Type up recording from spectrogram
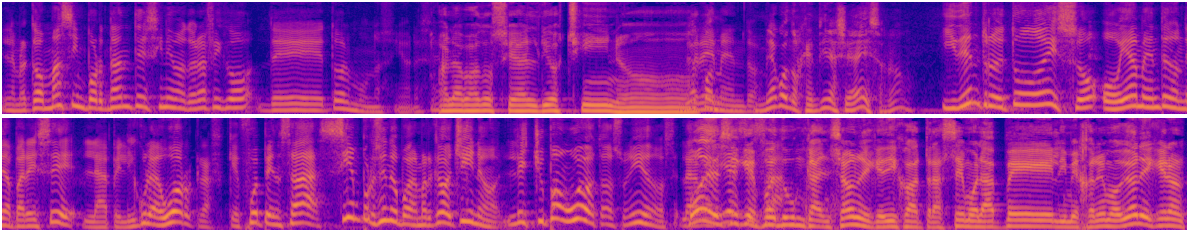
en el mercado más importante cinematográfico de todo el mundo, señores. ¿eh? Alabado sea el dios chino. Mirá Tremendo. mirá cuando Argentina llega a eso, ¿no? Y dentro de todo eso, obviamente, es donde aparece la película de Warcraft, que fue pensada 100% para el mercado chino. Les chupó un huevo a Estados Unidos. La ¿Puedo realidad decir que es fue esa. Duncan Jones el que dijo atrasemos la peli, mejoremos guion? Y dijeron,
